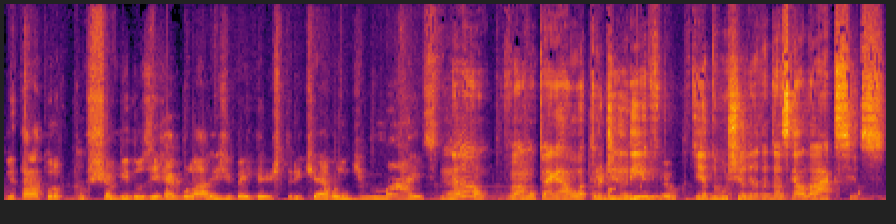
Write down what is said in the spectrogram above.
literatura. Puxa vida, os irregulares de Baker Street é ruim demais. cara. Não, vamos pegar outro de livro. Guia do Mochileiro das Galáxias.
